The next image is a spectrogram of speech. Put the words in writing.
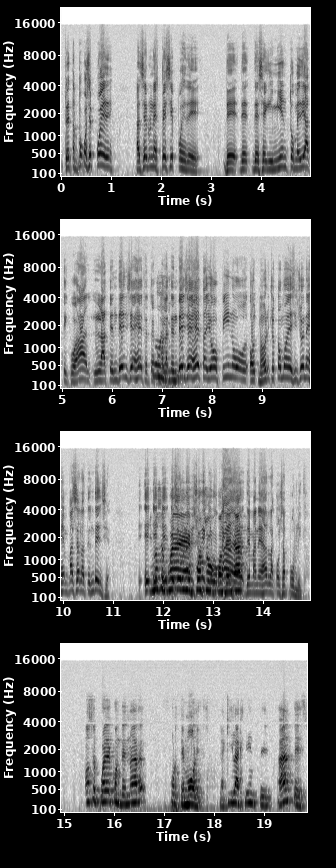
Entonces tampoco se puede hacer una especie pues de, de, de- de seguimiento mediático. Ah, la tendencia es esta. Entonces, como la tendencia es esta, yo opino, o, o mejor dicho, tomo decisiones en base a la tendencia. Eh, no se eh, puede, es Pocho, condenar- de, de manejar la cosa pública. no se puede condenar por temores. Y aquí la gente, antes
